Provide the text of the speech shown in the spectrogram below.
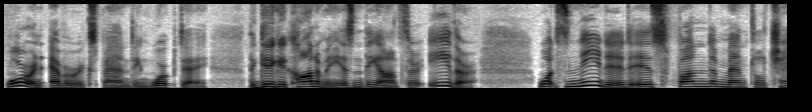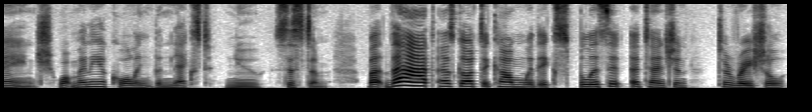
or an ever expanding workday. The gig economy isn't the answer either. What's needed is fundamental change, what many are calling the next new system. But that has got to come with explicit attention to racial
